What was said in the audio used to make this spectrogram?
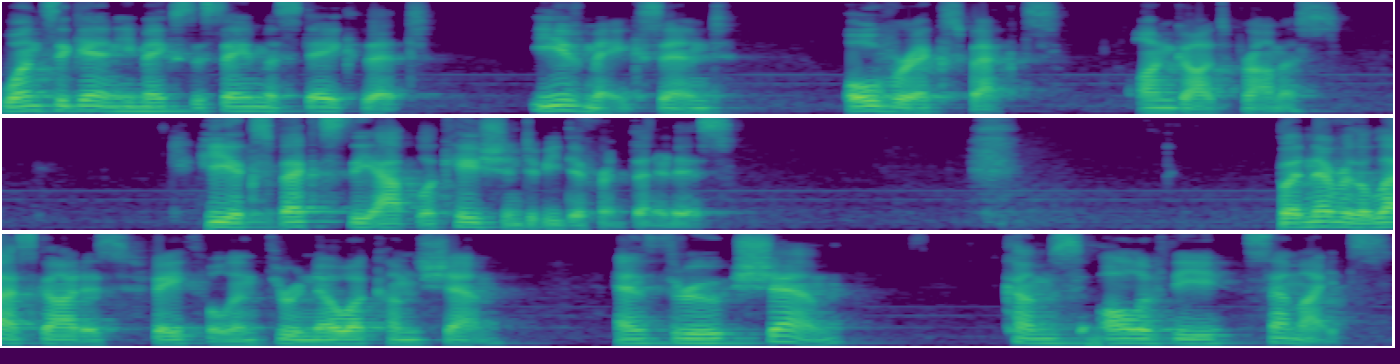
Once again, he makes the same mistake that Eve makes and over expects on God's promise. He expects the application to be different than it is. But nevertheless, God is faithful, and through Noah comes Shem. And through Shem comes all of the Semites.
